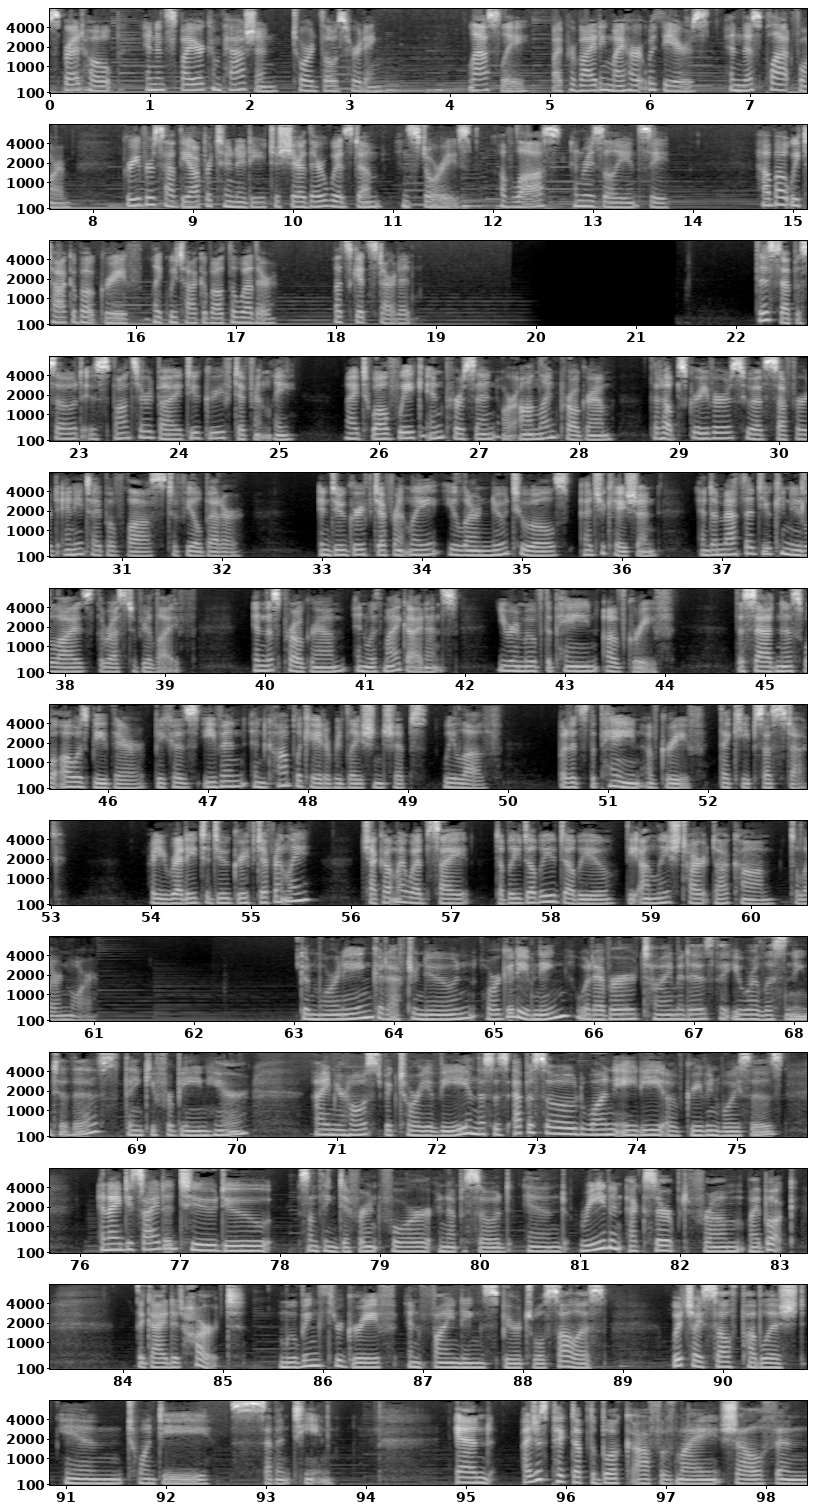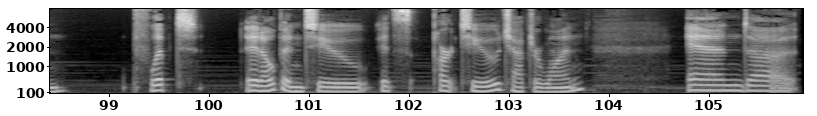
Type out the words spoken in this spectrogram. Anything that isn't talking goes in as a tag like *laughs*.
spread hope, and inspire compassion toward those hurting. Lastly, by providing my heart with ears and this platform, grievers have the opportunity to share their wisdom and stories of loss and resiliency. How about we talk about grief like we talk about the weather? Let's get started. This episode is sponsored by Do Grief Differently my 12 week in person or online program that helps grievers who have suffered any type of loss to feel better. In Do Grief Differently, you learn new tools, education, and a method you can utilize the rest of your life. In this program, and with my guidance, you remove the pain of grief. The sadness will always be there because even in complicated relationships, we love. But it's the pain of grief that keeps us stuck. Are you ready to do grief differently? Check out my website, www.theunleashedheart.com, to learn more. Good morning, good afternoon, or good evening, whatever time it is that you are listening to this. Thank you for being here. I'm your host, Victoria V, and this is episode 180 of Grieving Voices. And I decided to do something different for an episode and read an excerpt from my book. The Guided Heart Moving Through Grief and Finding Spiritual Solace, which I self published in 2017. And I just picked up the book off of my shelf and flipped it open to its part two, chapter one. And uh,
